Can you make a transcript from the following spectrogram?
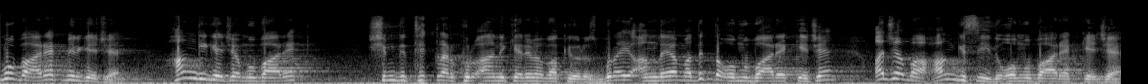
Mübarek bir gece. Hangi gece mübarek? Şimdi tekrar Kur'an-ı Kerim'e bakıyoruz. Burayı anlayamadık da o mübarek gece. Acaba hangisiydi o mübarek gece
